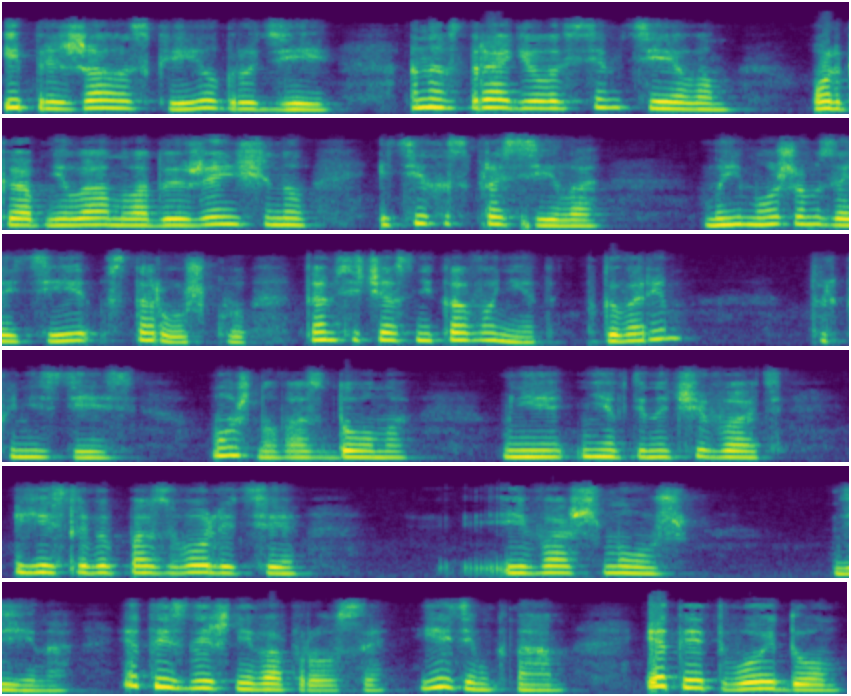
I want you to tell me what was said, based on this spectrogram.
и прижалась к ее груди. Она вздрагивала всем телом. Ольга обняла молодую женщину и тихо спросила. «Мы можем зайти в сторожку. Там сейчас никого нет. Поговорим?» «Только не здесь. Можно у вас дома? Мне негде ночевать. И если вы позволите...» и ваш муж. Дина, это излишние вопросы. Едем к нам. Это и твой дом,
